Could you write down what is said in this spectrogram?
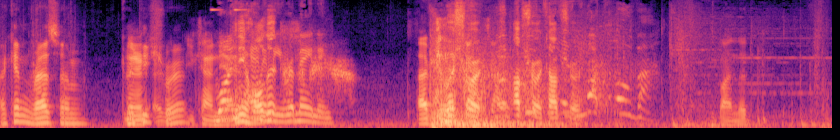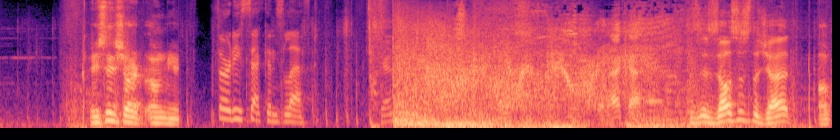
I can res him. Can No, you no, peek short? You can, One Can you hold enemy it? remaining. I have He was short. Top short, top short. He's blinded. He's in short on me. 30 seconds left. Yeah, that guy. Is, is Zellsis is the jet? Oh,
